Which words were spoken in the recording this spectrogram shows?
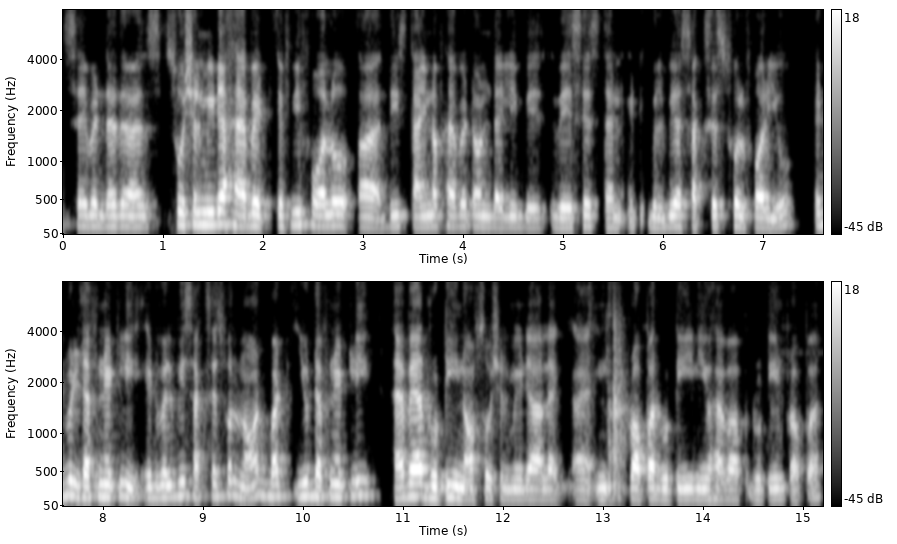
say with the social media habit. If we follow uh, this kind of habit on daily basis, then it will be a successful for you. It will definitely it will be successful not, but you definitely have a routine of social media like uh, proper routine. You have a routine proper.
